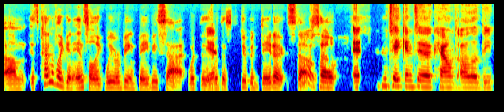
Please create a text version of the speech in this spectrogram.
um, it's kind of like an insult, like we were being babysat with the yeah. with the stupid data stuff. Oh. So And you take into account all of the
